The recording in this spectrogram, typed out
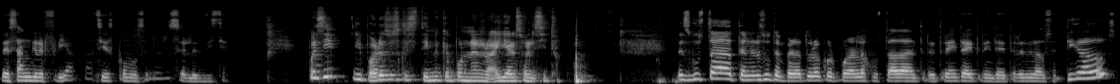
de sangre fría, así es como se les- se les dice. Pues sí, y por eso es que se tiene que poner ahí al solecito. Les gusta tener su temperatura corporal ajustada entre 30 y 33 grados centígrados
